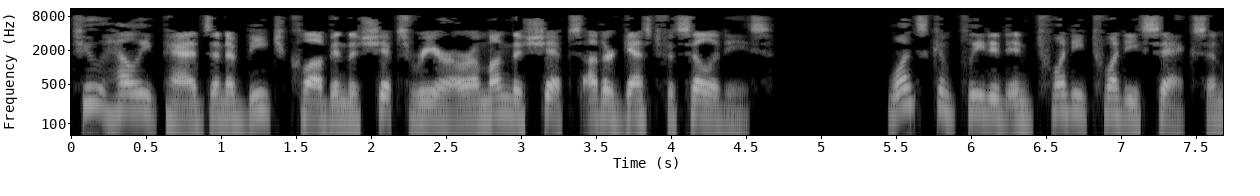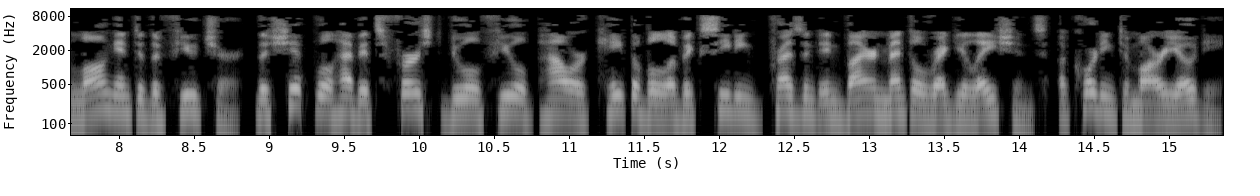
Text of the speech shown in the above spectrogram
Two helipads and a beach club in the ship's rear are among the ship's other guest facilities. Once completed in 2026 and long into the future, the ship will have its first dual-fuel power capable of exceeding present environmental regulations, according to Mariotti.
